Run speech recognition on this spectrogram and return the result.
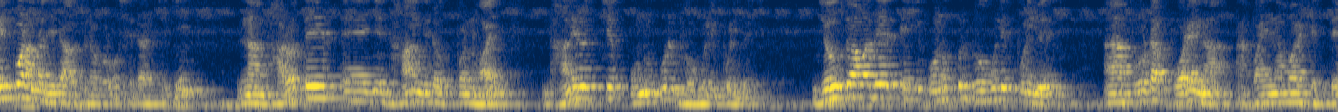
এরপর আমরা যেটা আলোচনা করব সেটা হচ্ছে কি না ভারতের যে ধান যেটা উৎপন্ন হয় ধানের হচ্ছে অনুকূল ভৌগোলিক পরিবেশ। যেহেতু আমাদের এই অনুকূল ভৌগোলিক পরিবেশ পুরোটা পড়ে না আহ, পাঁচ নাম্বার ক্ষেত্রে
